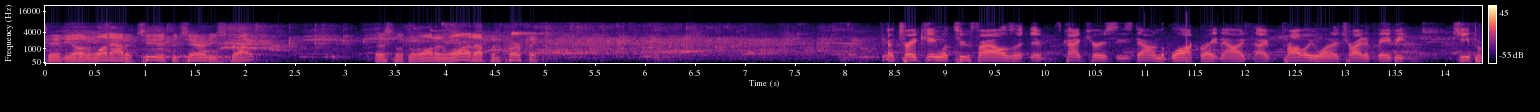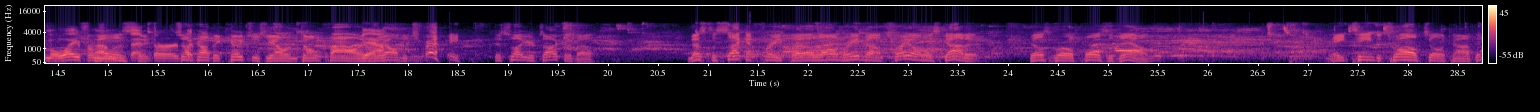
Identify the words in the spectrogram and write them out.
Tavion one out of two at the charity strike. This with the one and one up and perfect. Got Trey King with two fouls. It's kind of curious he's down in the block right now. I, I probably want to try to maybe keep him away from That was that third. Chuck but- out the coaches yelling, "Don't foul!" Yeah. yelling to Trey. That's what you're talking about. Missed the second free throw. Long rebound. Trey almost got it. Hillsboro pulls it down. 18 to 12, Chillicothe.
